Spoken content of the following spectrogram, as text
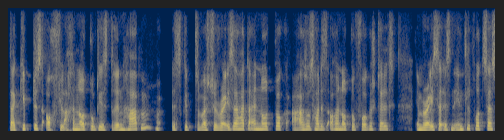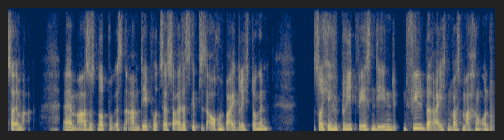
Da gibt es auch flache Notebook, die es drin haben. Es gibt zum Beispiel Razer hat ein Notebook, Asus hat jetzt auch ein Notebook vorgestellt. Im Razer ist ein Intel-Prozessor, im ähm, Asus Notebook ist ein AMD-Prozessor. Also das gibt es auch in beiden Richtungen. Solche Hybridwesen, die in, in, vielen Bereichen was machen und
